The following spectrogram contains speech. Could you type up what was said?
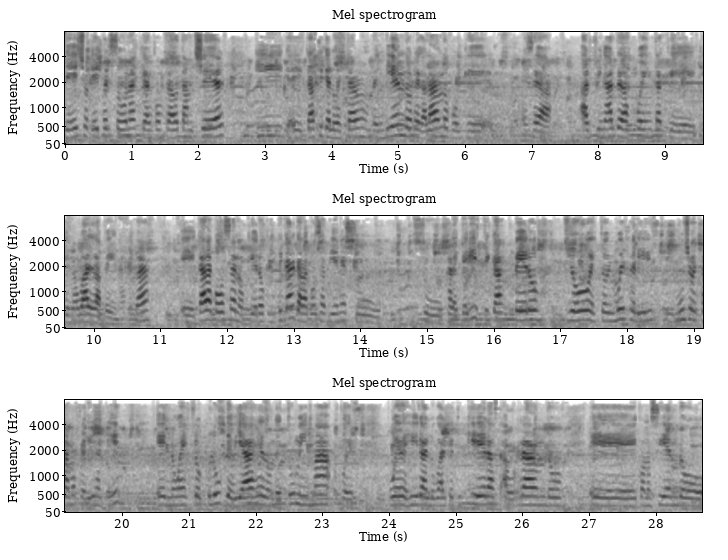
De hecho, hay personas que han comprado timeshare y eh, casi que lo están vendiendo, regalando, porque, o sea, al final te das cuenta que, no vale la pena, ¿verdad? Eh, cada cosa, no quiero criticar, cada cosa tiene sus características, pero yo estoy muy feliz y muchos estamos felices aquí en nuestro club de viaje donde tú misma pues puedes ir al lugar que tú quieras ahorrando, eh, conociendo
